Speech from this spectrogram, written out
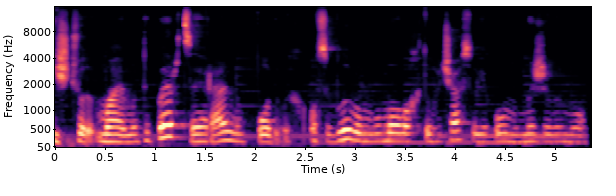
І що маємо тепер, це реально подвиг, особливо в умовах того часу, в якому ми живемо.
